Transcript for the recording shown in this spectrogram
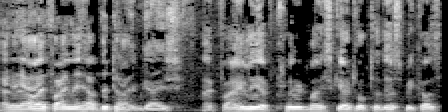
And now I finally have the time, guys. I finally have cleared my schedule to this because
